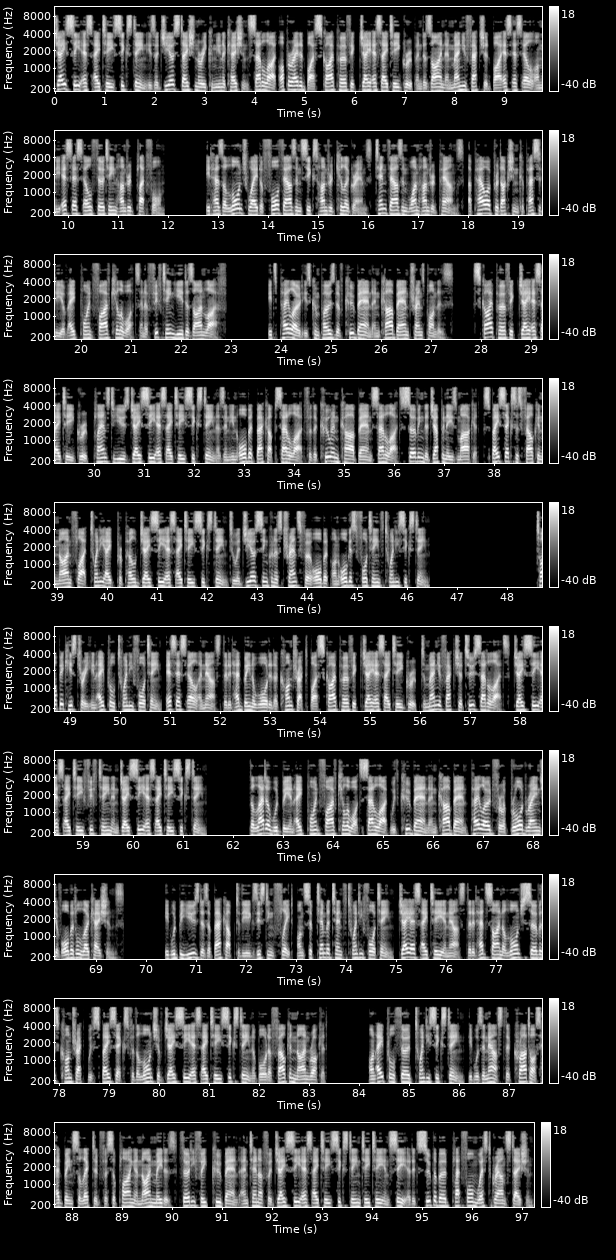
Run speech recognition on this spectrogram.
JCSAT-16 is a geostationary communications satellite operated by Sky Perfect JSAT Group and designed and manufactured by SSL on the SSL 1300 platform. It has a launch weight of 4,600 kg (10,100 pounds), a power production capacity of 8.5 kW and a 15-year design life. Its payload is composed of Ku-band and Ka-band transponders. Sky Perfect JSAT Group plans to use JCSAT-16 as an in-orbit backup satellite for the Ku and Ka band satellites serving the Japanese market. SpaceX's Falcon 9 Flight 28 propelled JCSAT-16 to a geosynchronous transfer orbit on August 14, 2016. Topic history In April 2014, SSL announced that it had been awarded a contract by Sky Perfect JSAT Group to manufacture two satellites, JCSAT-15 and JCSAT-16. The latter would be an 8.5 kW satellite with Ku-band and Ka-band payload for a broad range of orbital locations. It would be used as a backup to the existing fleet. On September 10, 2014, JSAT announced that it had signed a launch service contract with SpaceX for the launch of JCSAT 16 aboard a Falcon 9 rocket. On April 3, 2016, it was announced that Kratos had been selected for supplying a 9 meters (30 feet) Ku-band antenna for JCSAT-16 TT and C at its Superbird platform West Ground Station.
